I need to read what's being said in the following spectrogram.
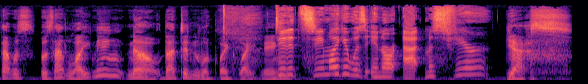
that was was that lightning? No, that didn't look like lightning. Did it seem like it was in our atmosphere? Yes.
